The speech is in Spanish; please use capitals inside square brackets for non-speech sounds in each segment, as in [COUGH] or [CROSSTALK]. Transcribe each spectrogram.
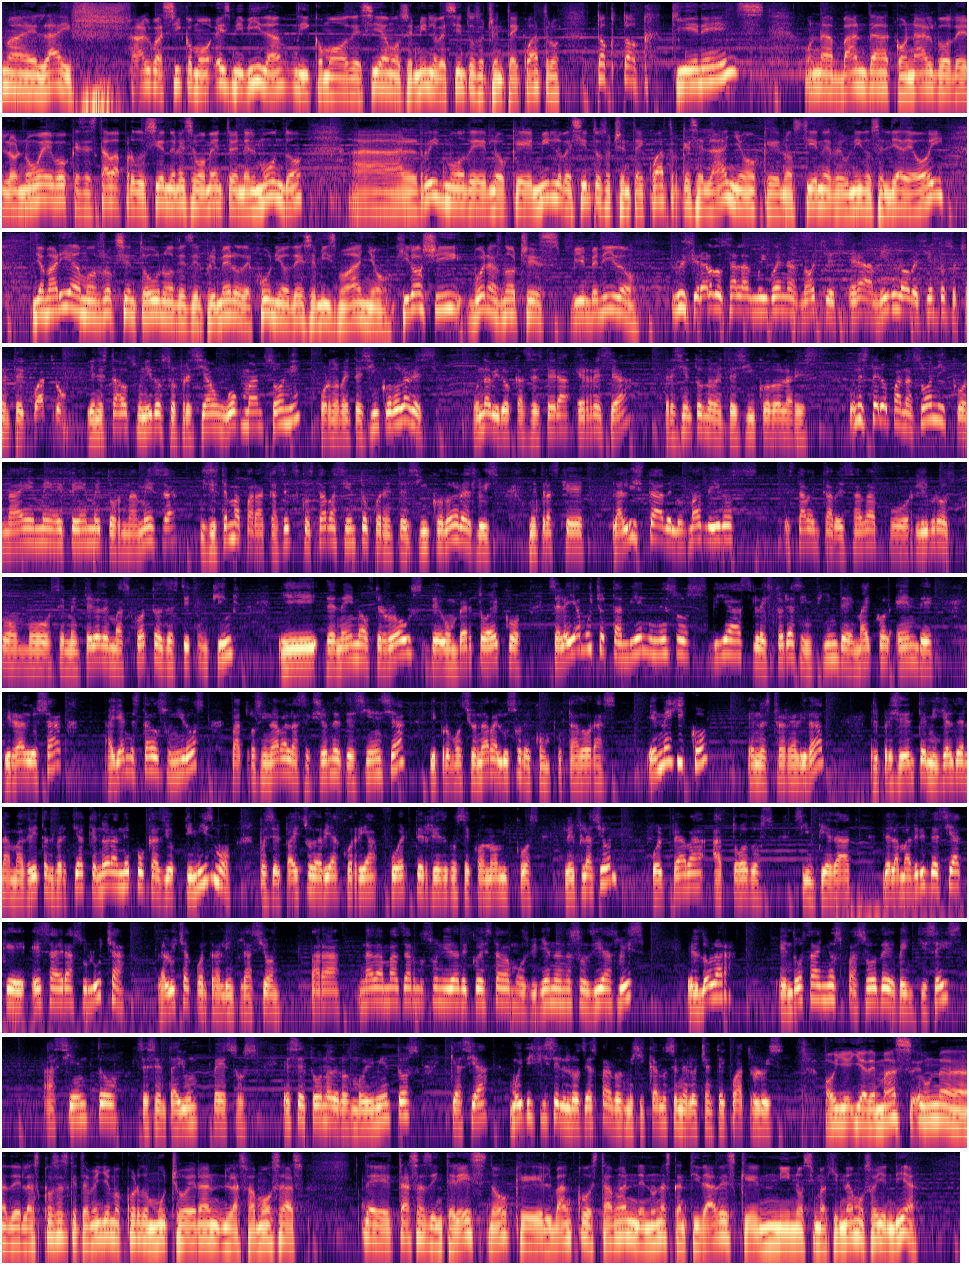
My Life, algo así como Es mi vida y como decíamos en 1984, Toc Toc, ¿quién es? Una banda con algo de lo nuevo que se estaba produciendo en ese momento en el mundo, al ritmo de lo que en 1984, que es el año que nos tiene reunidos el día de hoy, llamaríamos Rock 101 desde el primero de junio de ese mismo año. Hiroshi, buenas noches, bienvenido. Luis Gerardo Salas, muy buenas noches. Era 1984 y en Estados Unidos se ofrecía un Walkman Sony por 95 dólares, una videocasetera RCA 395 dólares, un estéreo Panasonic con AM, FM, tornamesa y sistema para cassettes costaba 145 dólares, Luis, mientras que la lista de los más leídos estaba encabezada por libros como Cementerio de Mascotas de Stephen King y The Name of the Rose de Humberto Eco. Se leía mucho también en esos días la historia sin fin de Michael Ende y Radio Shack. Allá en Estados Unidos patrocinaba las secciones de ciencia y promocionaba el uso de computadoras. En México, en nuestra realidad, el presidente Miguel de la Madrid advertía que no eran épocas de optimismo, pues el país todavía corría fuertes riesgos económicos. La inflación golpeaba a todos, sin piedad. De la Madrid decía que esa era su lucha, la lucha contra la inflación. Para nada más darnos una idea de qué estábamos viviendo en esos días, Luis, el dólar en dos años pasó de 26 a 161 pesos. Ese fue uno de los movimientos que hacía muy difíciles los días para los mexicanos en el 84, Luis. Oye, y además una de las cosas que también yo me acuerdo mucho eran las famosas eh, tasas de interés, ¿no? Que el banco estaban en unas cantidades que ni nos imaginamos hoy en día.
